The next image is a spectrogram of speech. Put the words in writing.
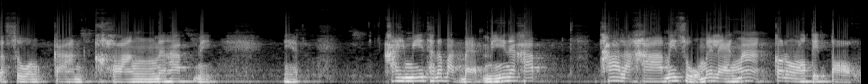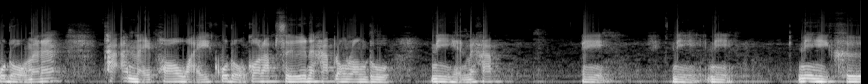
กระทรวงการคลังนะครับ นี่ เนี่ย ใครมีธนบัตรแบบนี้นะครับ ถ้าราคาไม่สูงไม่แรงมาก ก็ลองลองติดต่อครูโด่งมานะ ถ้าอันไหนพอไหวครูโด่งก็รับซื้อนะครับ ลองลองดู นี่เห็นไหมครับ นี่ นี่นี่ นี่คือ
